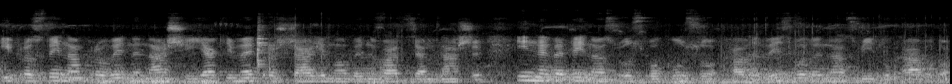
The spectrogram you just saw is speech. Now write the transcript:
і прости нам провини наші, як і ми прощаємо винуватцям нашим, і не веди нас у спокусу, але визволи нас від лукавого.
